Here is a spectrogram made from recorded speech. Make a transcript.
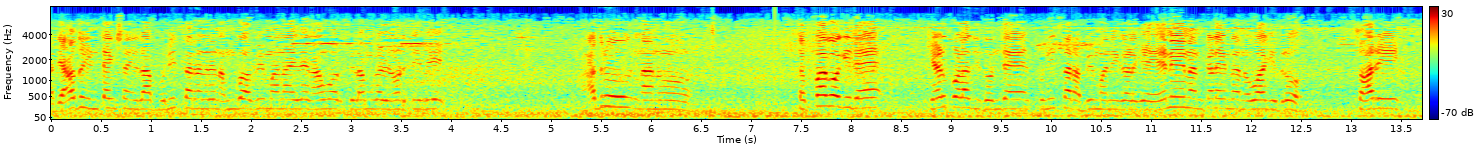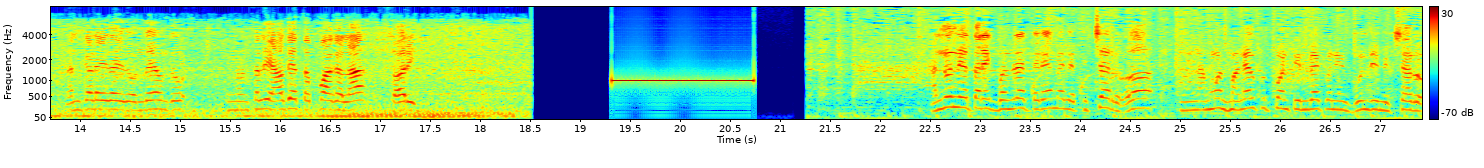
ಅದ್ಯಾವುದು ಇಂಟೆನ್ಷನ್ ಇಲ್ಲ. ಪುನೀತ್ ಸರ್ ಅಂದ್ರೆ ನಮಗೂ ಅಭಿಮಾನ ಇದೆ. ನಾವು ಅವ್ರ ಫಿಲಮ್ಗಳು ನೋಡ್ತೀವಿ. ಆದರೂ ನಾನು ತಪ್ಪಾಗೋಗಿದೆ. ಕೇಳ್ಕೊಳ್ಳೋದು ಇದೊಂದೇ. ಪುನೀತ್ ಸರ್ ಅಭಿಮಾನಿಗಳಿಗೆ ಏನೇ ನನ್ನ ಕಡೆಯಿಂದ ನೋವಾಗಿದ್ರು ಸಾರಿ ನನ್ನ ಕಡೆಯಿಂದ ಇದೊಂದೇ ಒಂದು, ಇನ್ನೊಂದ್ಸಲಿ ಯಾವುದೇ ತಪ್ಪಾಗಲ್ಲ. ಸಾರಿ ಹನ್ನೊಂದನೇ ತಾರೀಕು ಬಂದ್ರೆ ತೆರೆ ಮೇಲೆ ಪಿಕ್ಚರು ನೀನ್ ನಮ್ಮೊಂದ್ ಮನೇಲಿ ಕುತ್ಕೊಂಡು ತಿನ್ಬೇಕು, ನೀನ್ ಬೂಂದಿ ಮಿಕ್ಸರು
